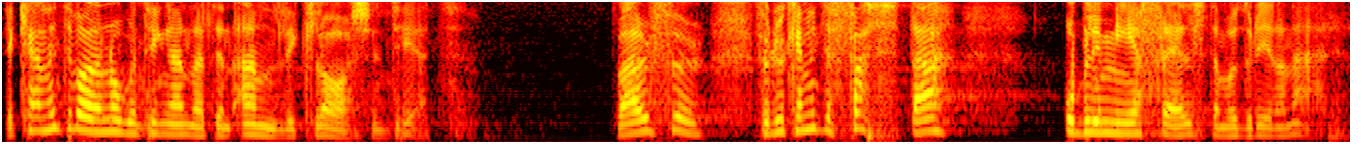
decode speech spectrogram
Det kan inte vara någonting annat än andlig klarsynthet. Varför? För du kan inte fasta och bli mer frälst än vad du redan är.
